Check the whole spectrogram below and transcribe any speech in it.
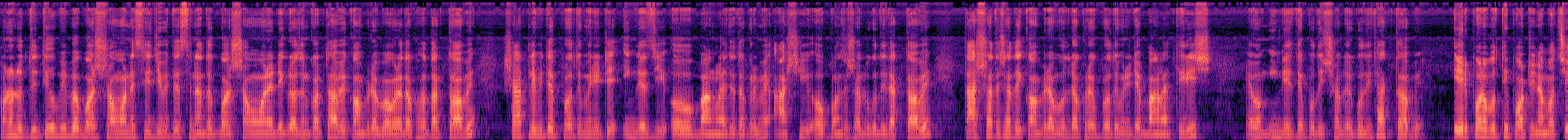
অন্যান্য দ্বিতীয় বিভাগ বা সমানে সিজিবিতে স্নাতক বা সমমানের ডিগ্রি অর্জন করতে হবে। কম্পিউটার ব্যবহারে দক্ষতা থাকতে হবে। ষাট লিপিতে প্রতি মিনিটে ইংরেজি ও বাংলা যথাক্রমে আশি ও পঞ্চাশ শব্দ গতি থাকতে হবে। তার সাথে সাথে কম্পিউটার মুদ্রাক্ষরে প্রতি মিনিটে বাংলা তিরিশ এবং ইংরেজিতে প্রতিশব্দের গতি থাকতে হবে। এর পরবর্তী পটি নাম হচ্ছে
